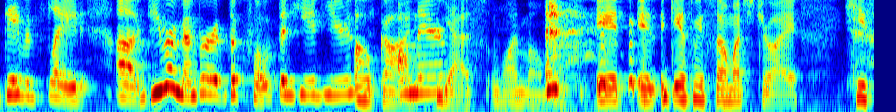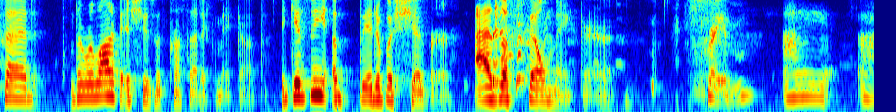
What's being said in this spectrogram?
David Slade, uh, do you remember the quote that he had used Oh god. on there? Yes, one moment. it, it it gives me so much joy. He said there were a lot of issues with prosthetic makeup. It gives me a bit of a shiver as a filmmaker. Great. I uh,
